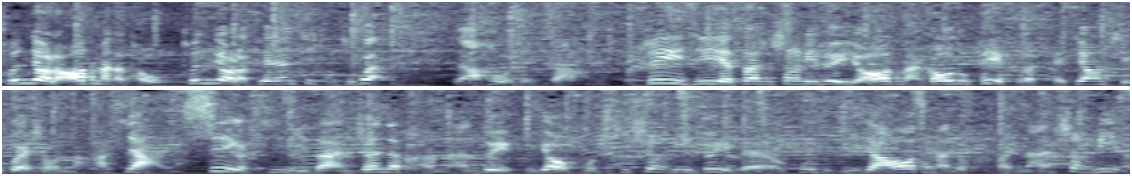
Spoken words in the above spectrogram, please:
吞掉了奥特曼的头，吞掉了天然气储气罐。然后再炸。这一集也算是胜利队与奥特曼高度配合，才将其怪兽拿下呀。这个西里赞真的。很难对付，要不是胜利队在，估计迪迦奥特曼都很难胜利了，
